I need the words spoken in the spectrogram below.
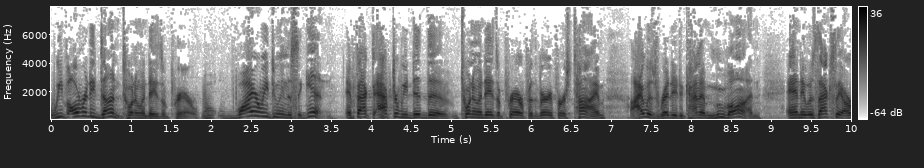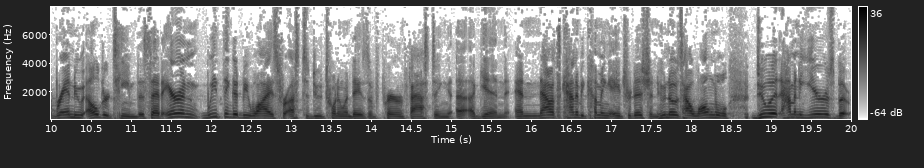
we've already done 21 days of prayer. Why are we doing this again? In fact, after we did the 21 days of prayer for the very first time, I was ready to kind of move on. And it was actually our brand new elder team that said, Aaron, we think it'd be wise for us to do 21 days of prayer and fasting uh, again. And now it's kind of becoming a tradition. Who knows how long we'll do it, how many years, but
